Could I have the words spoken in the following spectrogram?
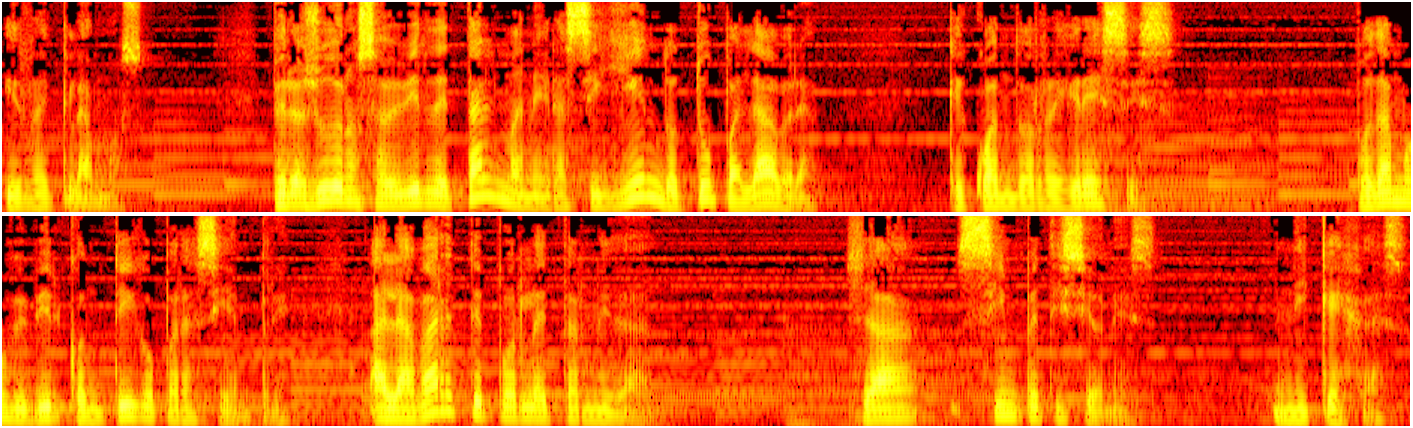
y reclamos. Pero ayúdanos a vivir de tal manera, siguiendo tu palabra, que cuando regreses, podamos vivir contigo para siempre, alabarte por la eternidad, ya sin peticiones ni quejas,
